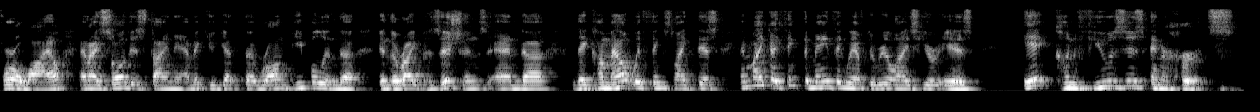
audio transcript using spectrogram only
for a while, and I saw this dynamic. You get the wrong people in the in the right positions, and uh, they come out with things like this. And Mike, I think the main thing we have to realize here is it confuses and hurts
